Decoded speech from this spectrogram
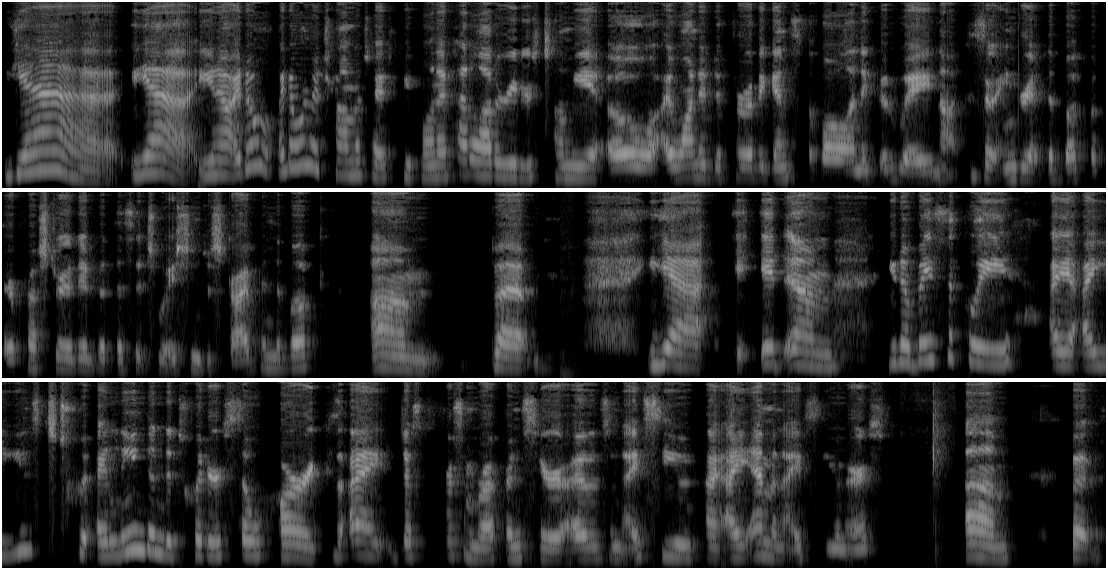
Yeah, yeah. You know, I don't I don't want to traumatize people. And I've had a lot of readers tell me, oh, I wanted to throw it against the wall in a good way, not because they're angry at the book, but they're frustrated with the situation described in the book. Um, but yeah, it, it um, you know, basically I, I used tw- I leaned into Twitter so hard because I just for some reference here, I was an ICU I, I am an ICU nurse. Um, but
